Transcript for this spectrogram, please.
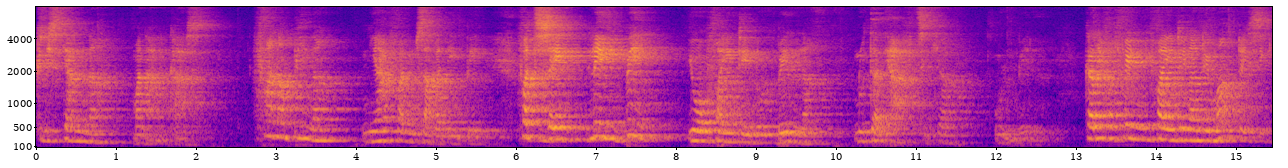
kristiana manaraka Azy. Fanampiana ny hafa no zava-dehibe, fa tsy izay lehibe eo amin'ny fahendren'olombelona no tadiavintsika olombelona. Ka rehefa feno ny fahendren'Andriamanitra isika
